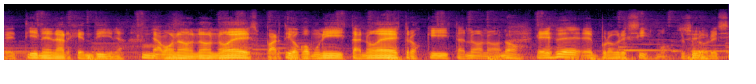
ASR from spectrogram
eh, tiene en Argentina. Mm. Digamos, no, no, no es Partido Comunista, no es trotskista, no, no. No. Es de eh, progresismo. El Sí. progresismo,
